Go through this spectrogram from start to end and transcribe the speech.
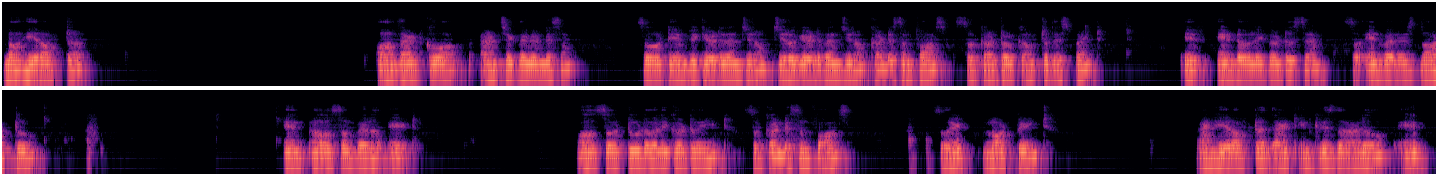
now hereafter on that go up and check the condition so TMP greater than 0, 0 greater than 0, condition false. So control comes to this point. If n double equal to same, so n value is not 2, n uh, sum value 8. Also 2 double equal to 8, so condition false. So it not print. And hereafter that increase the value of n.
